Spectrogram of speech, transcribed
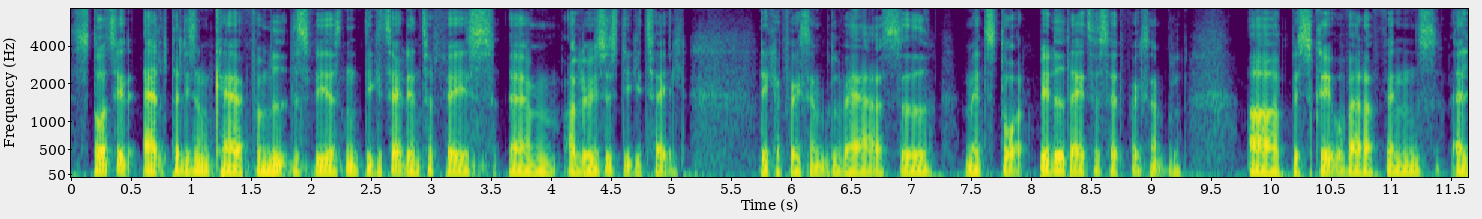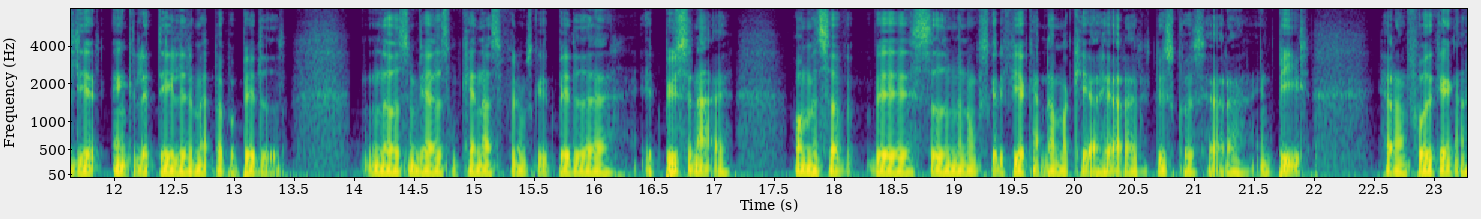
stort set alt, der ligesom kan formidles via sådan en digital interface øh, og løses digitalt. Det kan for eksempel være at sidde med et stort billeddatasæt for eksempel, og beskrive, hvad der findes, alle de enkelte delelementer på billedet. Noget, som vi alle som kender, er selvfølgelig måske et billede af et byscenarie, hvor man så vil sidde med nogle forskellige firkanter og markere, her er der et lyskryds, her er der en bil, her er der en fodgænger,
